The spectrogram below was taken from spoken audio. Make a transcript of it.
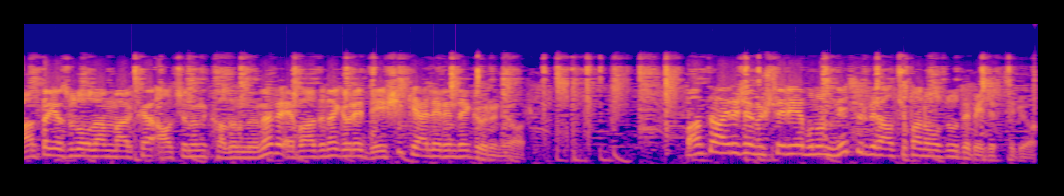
Bantta yazılı olan marka alçının kalınlığına ve ebadına göre değişik yerlerinde görünüyor. Bantta ayrıca müşteriye bunun ne tür bir alçıpan olduğu da belirtiliyor.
